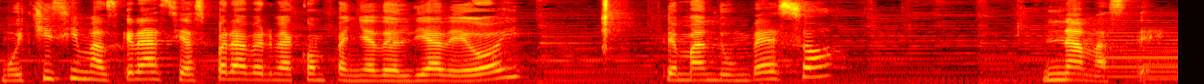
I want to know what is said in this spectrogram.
Muchísimas gracias por haberme acompañado el día de hoy. Te mando un beso. Namaste.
